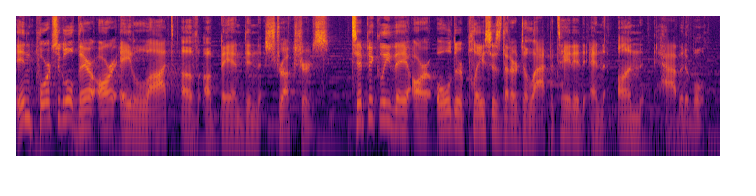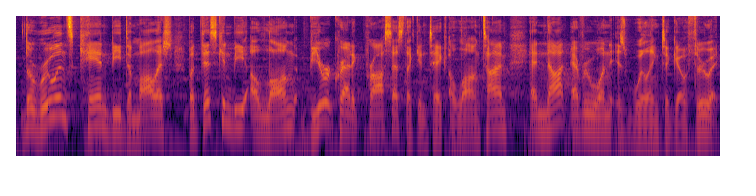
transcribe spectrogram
In Portugal, there are a lot of abandoned structures. Typically, they are older places that are dilapidated and uninhabitable. The ruins can be demolished, but this can be a long bureaucratic process that can take a long time, and not everyone is willing to go through it.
